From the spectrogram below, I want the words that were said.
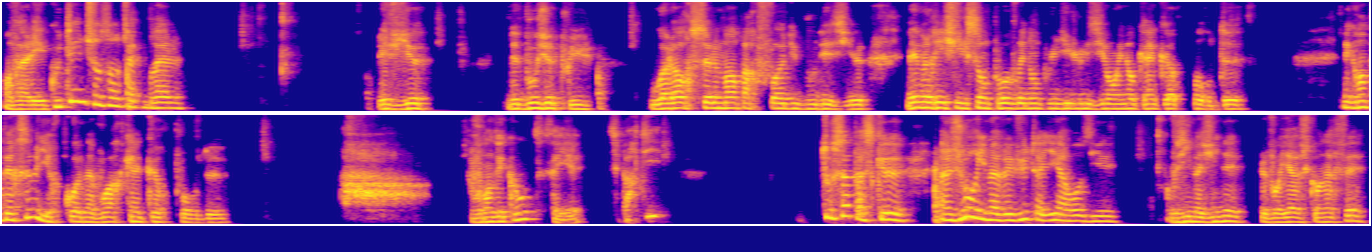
on va aller écouter une chanson de Jacques Brel. Les vieux ne bougent plus, ou alors seulement parfois du bout des yeux. Même riches, ils sont pauvres et n'ont plus d'illusions et n'ont qu'un cœur pour deux. Mais grand-père, ça veut dire quoi n'avoir qu'un cœur pour deux? Ah, Vous vous rendez compte? Ça y est, c'est parti. Tout ça parce que un jour, il m'avait vu tailler un rosier. Vous imaginez le voyage qu'on a fait.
